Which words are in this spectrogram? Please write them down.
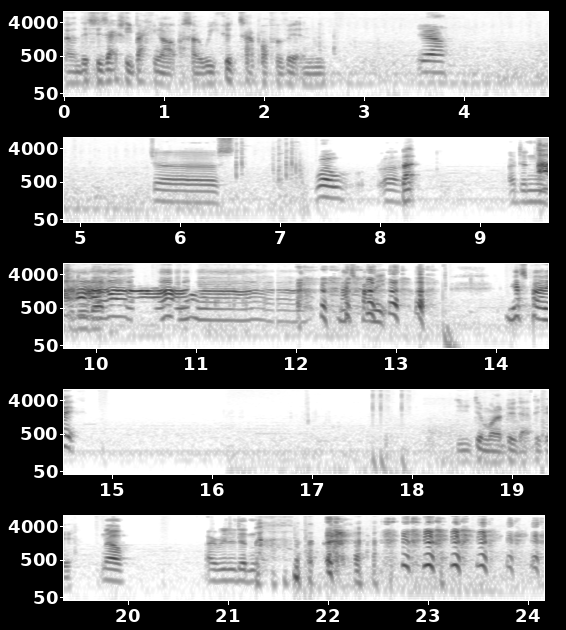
And this is actually backing up, so we could tap off of it and yeah. Just whoa, uh, But- I didn't mean to do that. Mass panic. Yes, panic. You didn't want to do that, did you? no, I really didn't.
